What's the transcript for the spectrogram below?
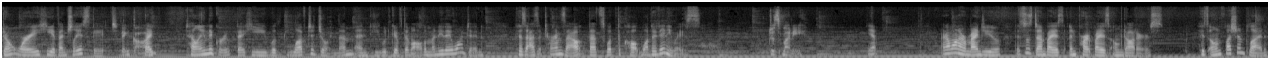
Don't worry, he eventually escaped. Thank God. by telling the group that he would love to join them and he would give them all the money they wanted. Because as it turns out, that's what the cult wanted, anyways. Just money. Yep. And I want to remind you, this was done by his, in part by his own daughters. His own flesh and blood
